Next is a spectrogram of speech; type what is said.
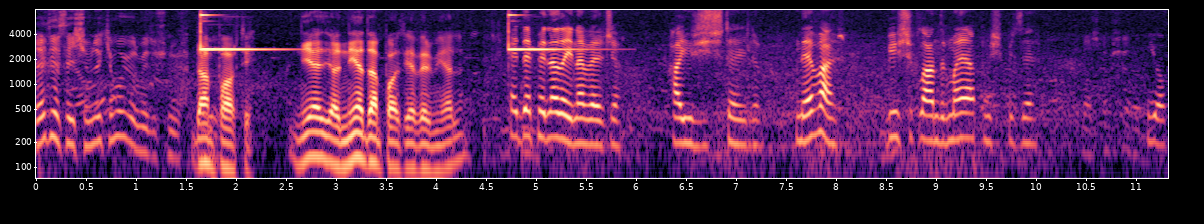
Belediye seçiminde kime oy vermeyi düşünüyorsun? DEM Parti. Niye ya niye DEM Parti'ye vermeyelim? HDP'nin adayına vereceğim. Hayır hiç değilim. Ne var? Bir ışıklandırma yapmış bize. Başka bir şey yok. Yok.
